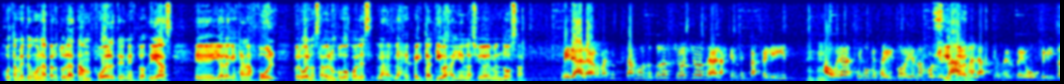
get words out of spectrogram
justamente con una apertura tan fuerte en estos días eh, y ahora que están a full, pero bueno, saber un poco cuáles la- las expectativas ahí en la ciudad de Mendoza. Mirá, la verdad que estamos nosotros chochos, la, la gente está feliz. Ahora tengo que salir corriendo porque Sí, ya claro. Me pegó un grito,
